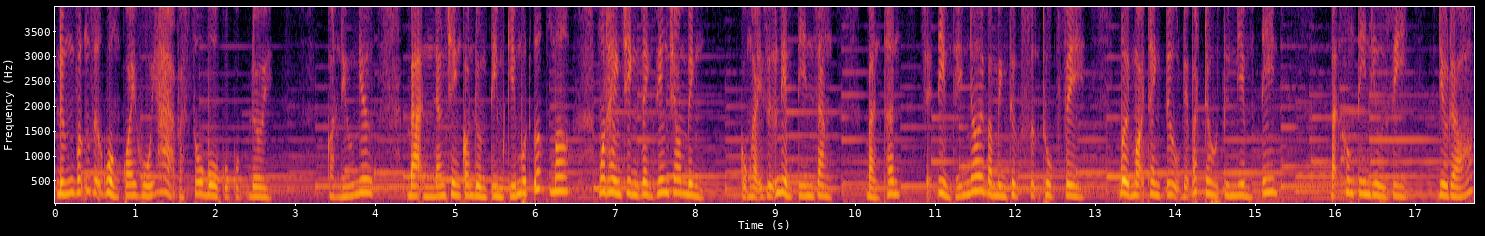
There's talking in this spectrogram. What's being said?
đứng vững giữa guồng quay hối hả và xô bồ của cuộc đời Còn nếu như bạn đang trên con đường tìm kiếm một ước mơ, một hành trình dành riêng cho mình, cũng hãy giữ niềm tin rằng bản thân sẽ tìm thấy nơi mà mình thực sự thuộc về bởi mọi thành tựu để bắt đầu từ niềm tin. Bạn không tin điều gì, điều đó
